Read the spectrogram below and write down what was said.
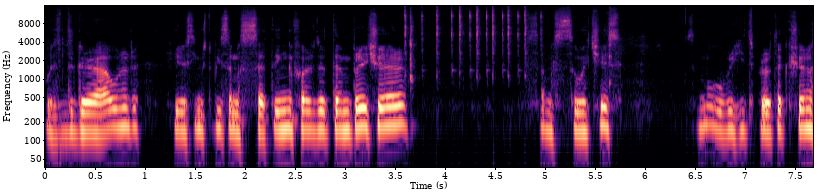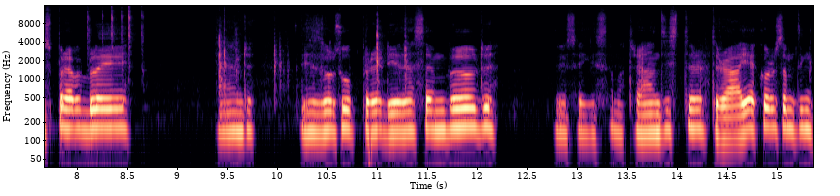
with the ground. Here seems to be some setting for the temperature, some switches, some overheat protections probably, and this is also pre-disassembled. There's like some transistor triac or something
